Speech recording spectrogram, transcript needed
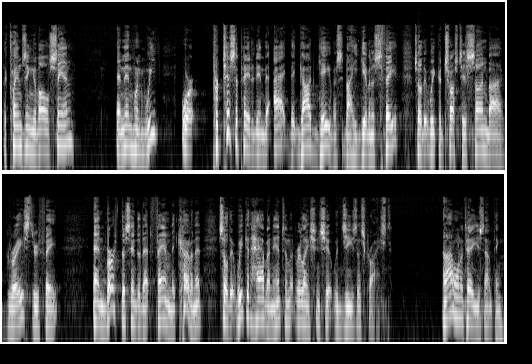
the cleansing of all sin. And then when we were participated in the act that God gave us by He giving us faith so that we could trust His Son by grace through faith and birthed us into that family covenant so that we could have an intimate relationship with Jesus Christ. And I want to tell you something.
